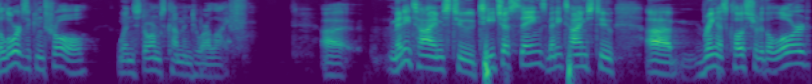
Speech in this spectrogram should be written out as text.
The Lord's in control when storms come into our life. Uh, many times to teach us things, many times to uh, bring us closer to the Lord.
